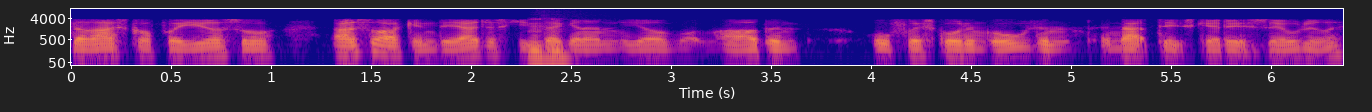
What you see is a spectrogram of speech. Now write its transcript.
the last couple of years. So that's all I can do. I just keep mm-hmm. digging in here, working hard, and hopefully scoring goals, and, and that takes care of itself, really.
